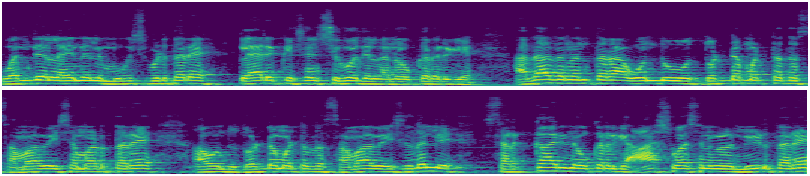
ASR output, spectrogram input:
ಒಂದೇ ಲೈನಲ್ಲಿ ಮುಗಿಸ್ಬಿಡ್ತಾರೆ ಕ್ಲಾರಿಫಿಕೇಶನ್ ಸಿಗೋದಿಲ್ಲ ನೌಕರರಿಗೆ. ಅದಾದ ನಂತರ ಒಂದು ದೊಡ್ಡ ಮಟ್ಟದ ಸಮಾವೇಶ ಮಾಡ್ತಾರೆ. ಆ ಒಂದು ದೊಡ್ಡ ಮಟ್ಟದ ಸಮಾವೇಶದಲ್ಲಿ ಸರ್ಕಾರಿ ನೌಕರರಿಗೆ ಆಶ್ವಾಸನೆಗಳು ನೀಡ್ತಾರೆ.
